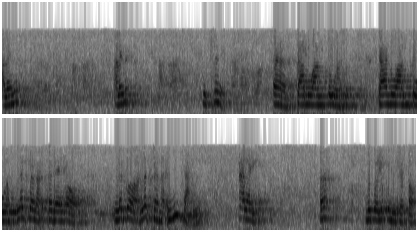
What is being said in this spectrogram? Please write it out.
อะไรนะอะไรนะไม่ใช่การวางตัว การวางตัว ลักษณะแสดงออก แล้วก็ลักษณะนิสัยอะไรอะนึกว่ายกมือจะตอบ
